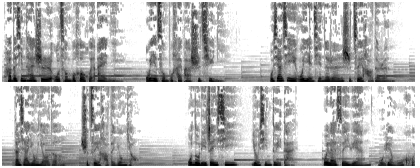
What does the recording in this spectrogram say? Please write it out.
好的心态是我从不后悔爱你，我也从不害怕失去你。我相信我眼前的人是最好的人，当下拥有的是最好的拥有。我努力珍惜，用心对待，未来随缘，无怨无悔。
